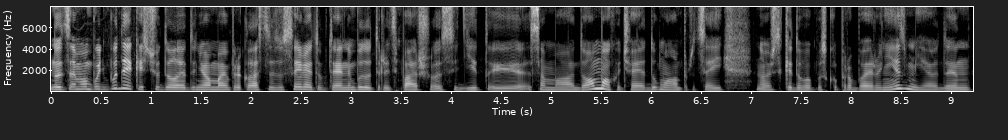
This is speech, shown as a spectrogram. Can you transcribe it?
Ну це, мабуть, буде якесь чудо, але я до нього маю прикласти зусилля. Тобто я не буду 31-го сидіти сама вдома. Хоча я думала про цей ну ж таки до випуску про байронізм. Є один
